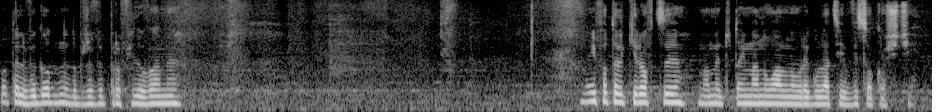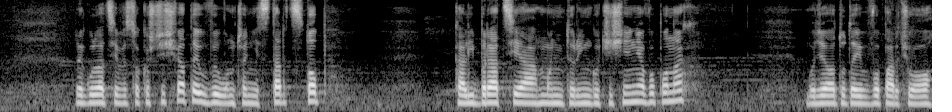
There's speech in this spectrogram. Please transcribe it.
Fotel wygodny, dobrze wyprofilowany. No i fotel kierowcy mamy tutaj manualną regulację wysokości. Regulacja wysokości świateł, wyłączenie start-stop, kalibracja monitoringu ciśnienia w oponach, bo działa tutaj w oparciu o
